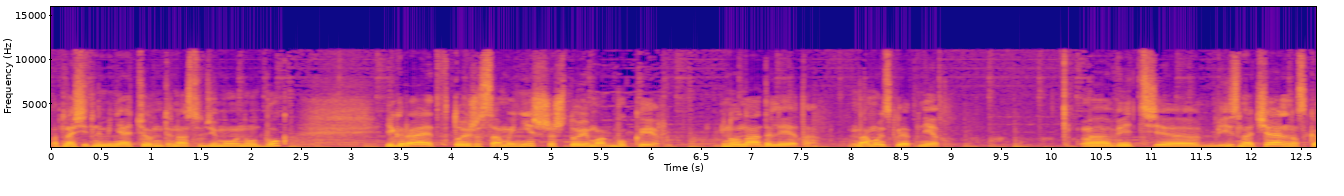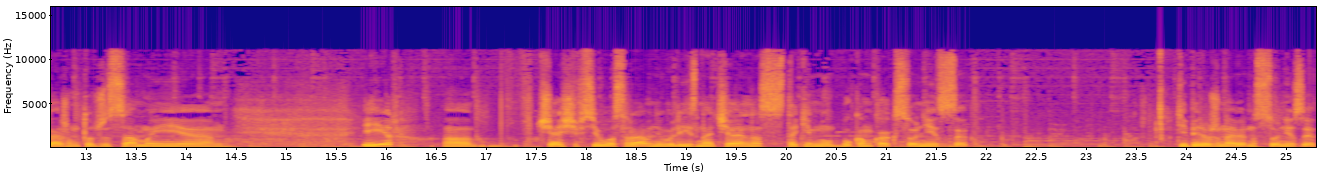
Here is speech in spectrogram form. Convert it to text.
относительно миниатюрный 13-дюймовый ноутбук играет в той же самой нише, что и MacBook Air. Но надо ли это? На мой взгляд, нет. А ведь э, изначально, скажем, тот же самый э, Air э, чаще всего сравнивали изначально с таким ноутбуком, как Sony Z. Теперь уже, наверное, Sony Z.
